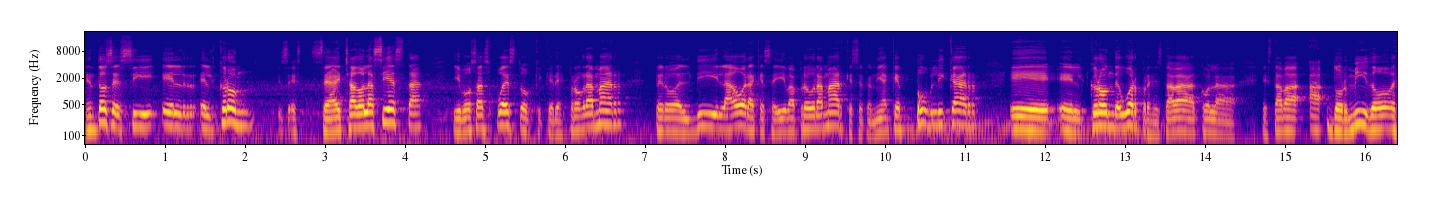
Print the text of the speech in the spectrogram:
Entonces, si el, el Chrome se, ha echado la siesta y vos has puesto que querés programar, pero el día y la hora que se iba a programar, que se tenía que publicar, eh, el cron de WordPress estaba con la estaba ah, dormido,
